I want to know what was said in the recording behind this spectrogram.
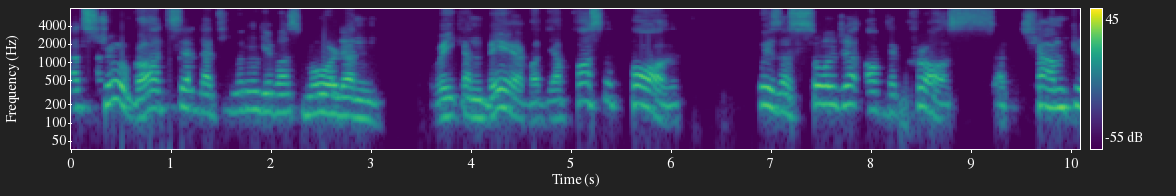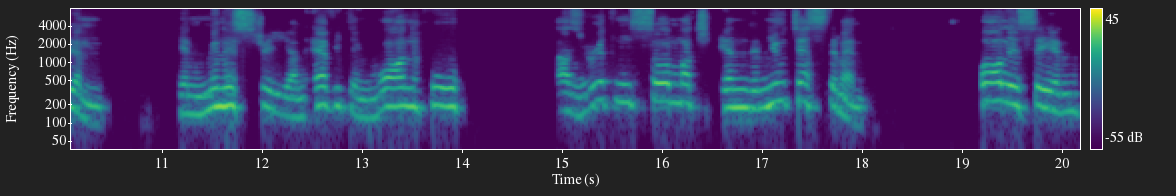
That's true. God said that He wouldn't give us more than we can bear. But the Apostle Paul, who is a soldier of the cross, a champion in ministry and everything, one who has written so much in the New Testament, Paul is saying,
